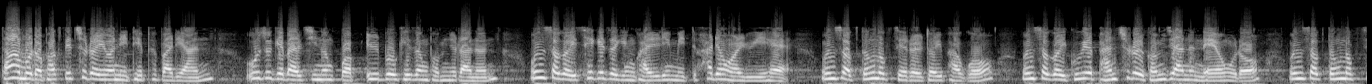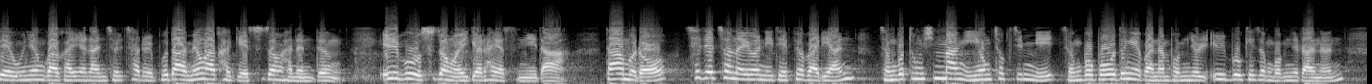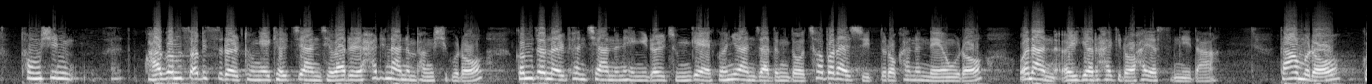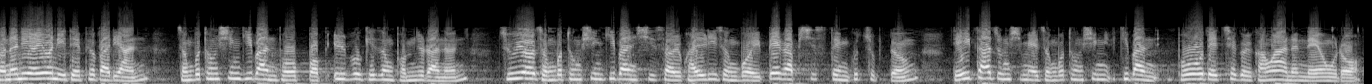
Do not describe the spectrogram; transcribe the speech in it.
다음으로 박대출 의원이 대표 발의한 우주개발진흥법 일부 개정 법률안은 운석의 체계적인 관리 및 활용을 위해 운석 등록제를 도입하고 운석의 국외 반출을 금지하는 내용으로 운석 등록제 운영과 관련한 절차를 보다 명확하게 수정하는 등 일부 수정 의결하였습니다. 다음으로 최재천 의원이 대표 발의한 정보통신망 이용 촉진 및 정보보호 등에 관한 법률 일부 개정 법률안은 통신 과금 서비스를 통해 결제한 재화를 할인하는 방식으로 금전을 편취하는 행위를 중개, 권유한 자 등도 처벌할 수 있도록 하는 내용으로 원안 의결하기로 하였습니다. 다음으로 권은희 의원이 대표 발의한 정보통신기반보호법 일부 개정 법률안은 주요 정보통신 기반 시설 관리 정보의 백업 시스템 구축 등 데이터 중심의 정보통신 기반 보호 대책을 강화하는 내용으로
